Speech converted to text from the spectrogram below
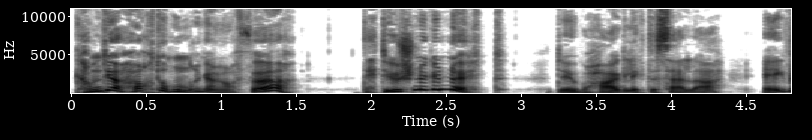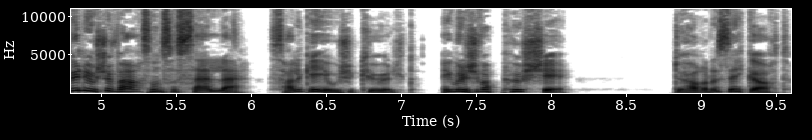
Hva om de har hørt det hundre ganger før? Dette er jo ikke noe nytt. Det er ubehagelig å selge. Jeg vil jo ikke være sånn som selger. Salget er jo ikke kult. Jeg vil ikke være pushy. Du hører det sikkert.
